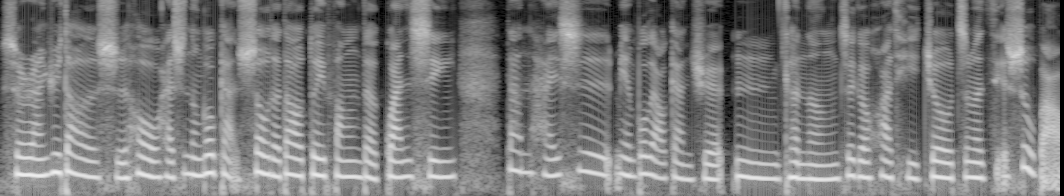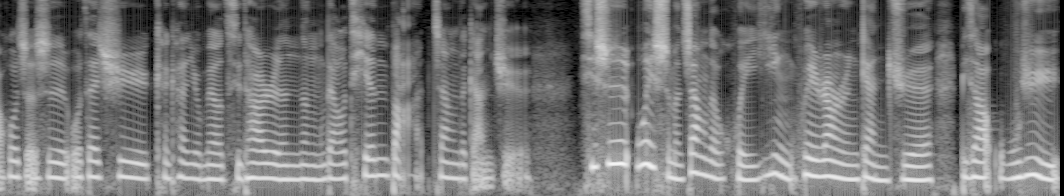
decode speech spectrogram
虽然遇到的时候还是能够感受得到对方的关心，但还是免不了感觉，嗯，可能这个话题就这么结束吧，或者是我再去看看有没有其他人能聊天吧，这样的感觉。其实，为什么这样的回应会让人感觉比较无语，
